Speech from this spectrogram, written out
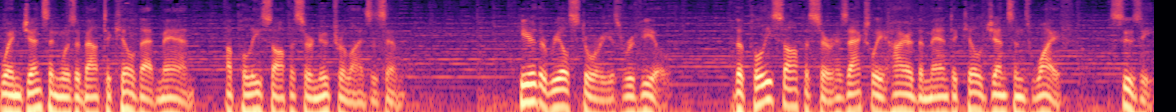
When Jensen was about to kill that man, a police officer neutralizes him. Here the real story is revealed. The police officer has actually hired the man to kill Jensen's wife, Susie.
